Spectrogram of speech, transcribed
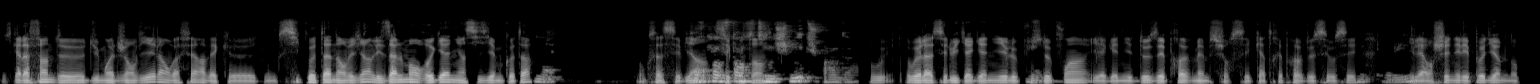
Jusqu'à la fin de- du mois de janvier, là, on va faire avec euh, donc six quotas norvégiens. Les Allemands regagnent un sixième quota. Ouais. Donc, ça, c'est bien. C'est content. Constantin Schmidt, je pense. Oui, voilà, c'est lui qui a gagné le plus de points. Il a gagné deux épreuves, même sur ses quatre épreuves de COC. Il a enchaîné les podiums, donc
